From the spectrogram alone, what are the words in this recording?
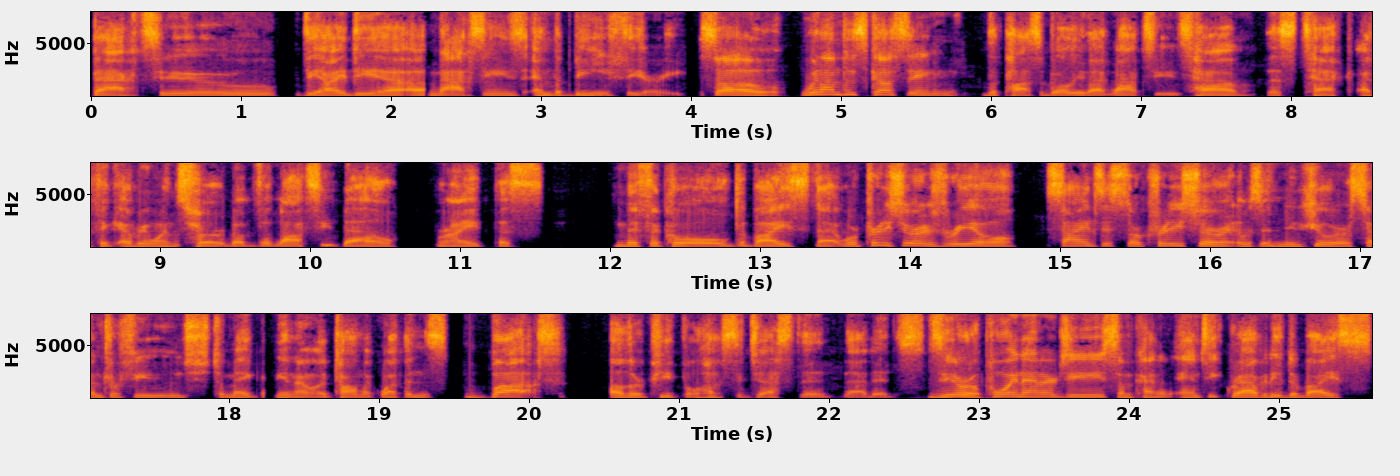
back to the idea of Nazis and the B theory. So when I'm discussing the possibility that Nazis have this tech, I think everyone's heard of the Nazi bell, right? This mythical device that we're pretty sure is real. Scientists are pretty sure it was a nuclear centrifuge to make, you know, atomic weapons. But other people have suggested that it's zero point energy, some kind of anti gravity device.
